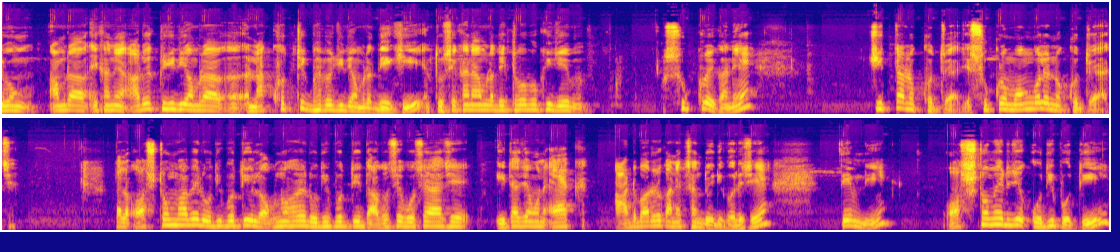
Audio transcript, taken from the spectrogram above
এবং আমরা এখানে আরও একটু যদি আমরা নাক্ষত্রিকভাবে যদি আমরা দেখি, তো সেখানে আমরা দেখতে পাবো কি যে শুক্র এখানে চিত্রা নক্ষত্রে আছে, শুক্র মঙ্গলের নক্ষত্রে আছে। তাহলে অষ্টম ভাবের অধিপতি, লগ্ন ভাবের অধিপতি দ্বাদশে বসে আছে। এটা যেমন এক, আট বারোর কানেকশান তৈরি করেছে, তেমনি অষ্টমের যে অধিপতি,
